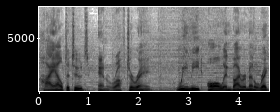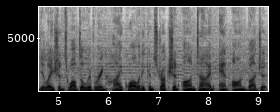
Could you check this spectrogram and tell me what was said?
high altitudes, and rough terrain. We meet all environmental regulations while delivering high quality construction on time and on budget.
